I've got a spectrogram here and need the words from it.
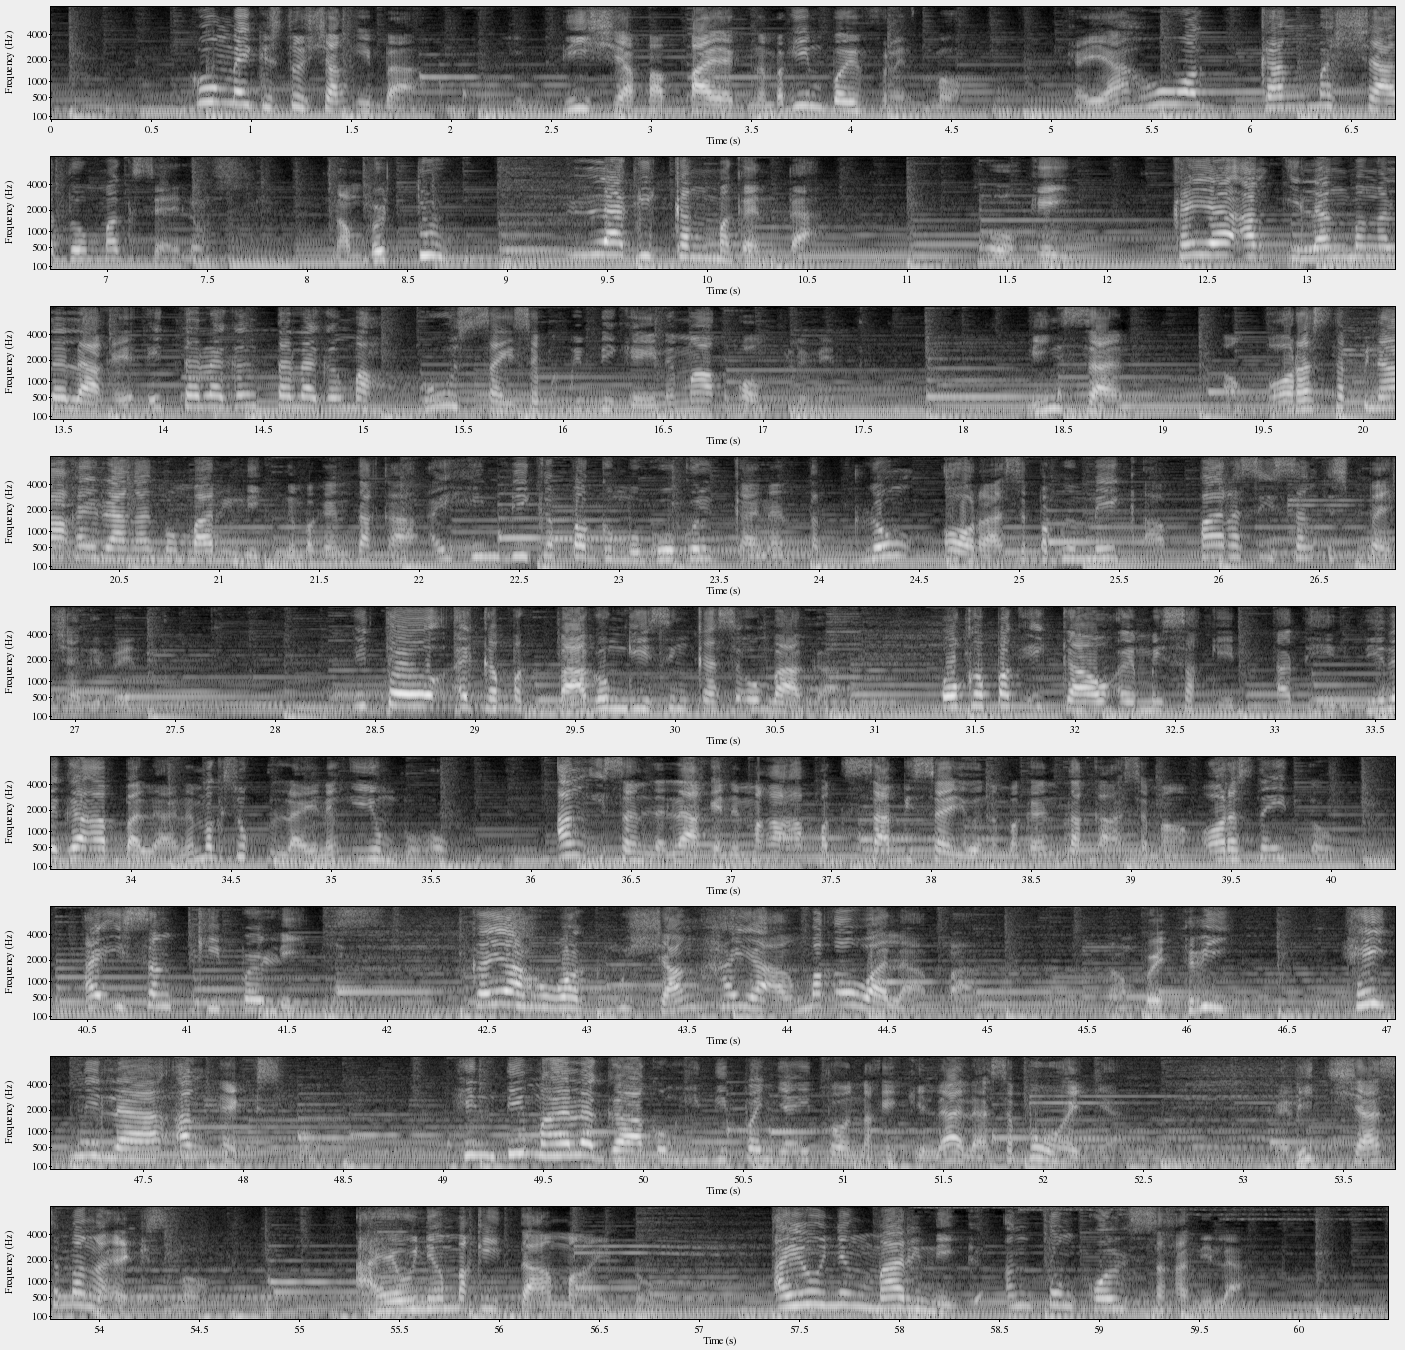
Kung may gusto siyang iba, hindi siya papayag na maging boyfriend mo. Kaya huwag kang masyadong magselos. Number 2. Lagi kang maganda. Okay, kaya ang ilang mga lalaki ay talagang talagang mahusay sa pagbibigay ng mga compliment. Minsan, ang oras na pinakakailangan mong marinig na maganda ka ay hindi kapag gumugugol ka ng tatlong oras sa pag-makeup para sa isang special event. Ito ay kapag bagong gising ka sa umaga o kapag ikaw ay may sakit at hindi nag-aabala na magsuklay ng iyong buhok. Ang isang lalaki na makakapagsabi sa iyo na maganda ka sa mga oras na ito ay isang keeper ladies. Kaya huwag mo siyang hayaang makawala pa. Number 3. Hate nila ang ex mo. Hindi mahalaga kung hindi pa niya ito nakikilala sa buhay niya. Galit siya sa mga ex mo. Ayaw niyang makita ang mga ito. Ayaw niyang marinig ang tungkol sa kanila.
